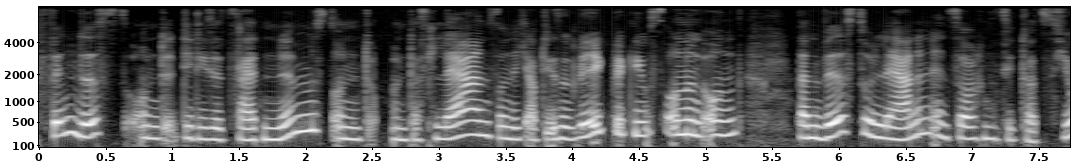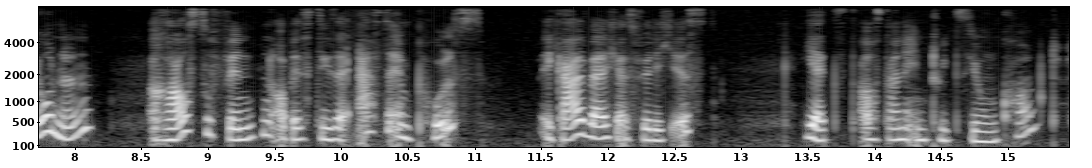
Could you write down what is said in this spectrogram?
findest und dir diese Zeit nimmst und, und das lernst und dich auf diesen Weg begibst und und und, dann wirst du lernen, in solchen Situationen rauszufinden, ob es dieser erste Impuls, egal welcher es für dich ist, jetzt aus deiner Intuition kommt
